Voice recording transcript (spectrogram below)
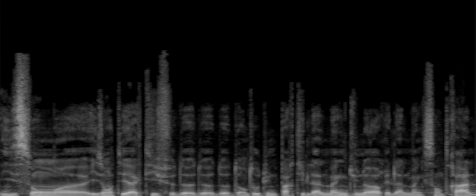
Ils sont, ils ont été actifs de, de, de, dans toute une partie de l'Allemagne du Nord et de l'Allemagne centrale.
